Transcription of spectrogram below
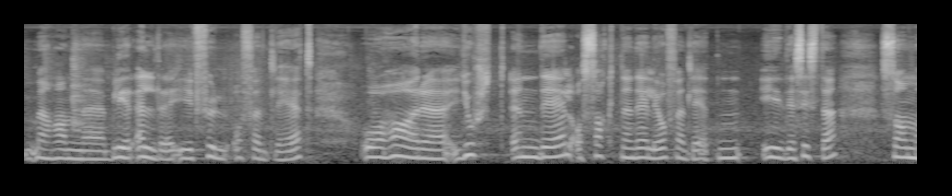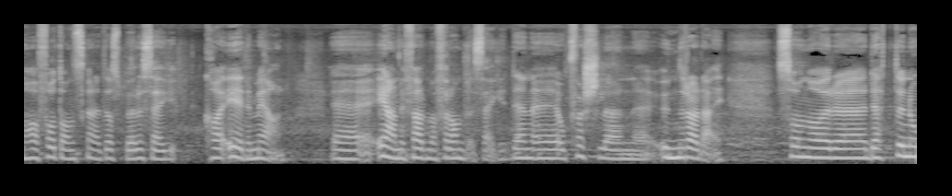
men han eh, blir eldre i full offentlighet. Og har gjort en del og sagt en del i offentligheten i det siste som har fått danskene til å spørre seg hva er det med han. Er han i ferd med å forandre seg? Den oppførselen undrer de. Så når eh, dette nå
